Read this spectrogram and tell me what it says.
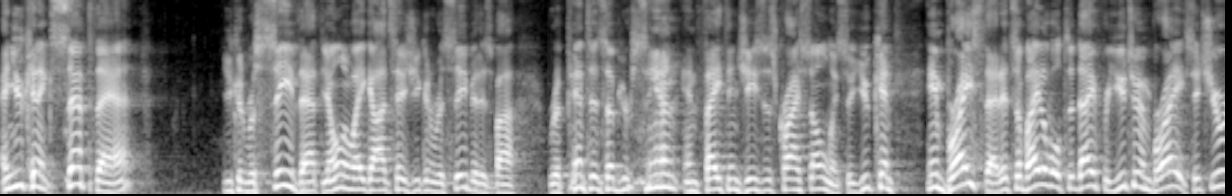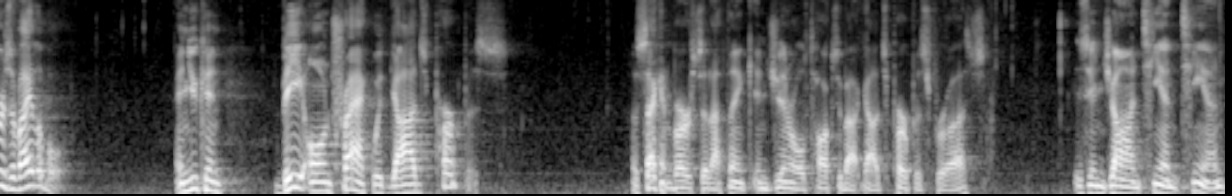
And you can accept that. You can receive that. The only way God says you can receive it is by repentance of your sin and faith in Jesus Christ only. So you can embrace that. It's available today for you to embrace. It's yours available. And you can be on track with God's purpose. A second verse that I think in general talks about God's purpose for us is in John 10 10.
